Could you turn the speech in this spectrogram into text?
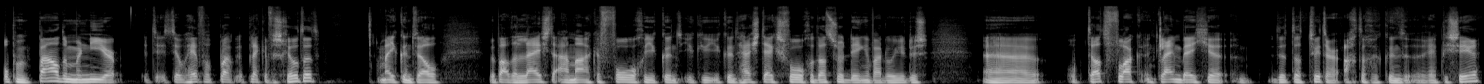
op een bepaalde manier, het is op heel veel plekken verschilt het, maar je kunt wel bepaalde lijsten aanmaken, volgen, je kunt, je, je kunt hashtags volgen, dat soort dingen, waardoor je dus eh, op dat vlak een klein beetje dat, dat Twitter-achtige kunt repliceren.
